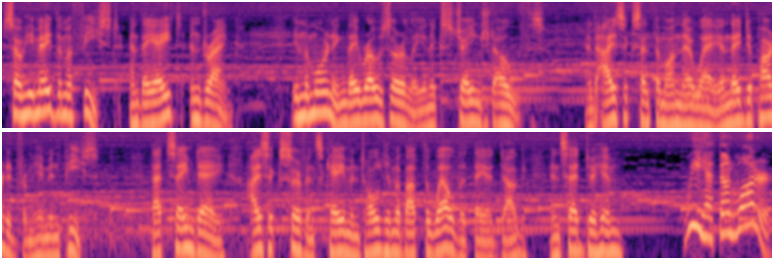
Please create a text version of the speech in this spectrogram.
So he made them a feast, and they ate and drank. In the morning they rose early and exchanged oaths. And Isaac sent them on their way, and they departed from him in peace. That same day Isaac's servants came and told him about the well that they had dug, and said to him, We have found water.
